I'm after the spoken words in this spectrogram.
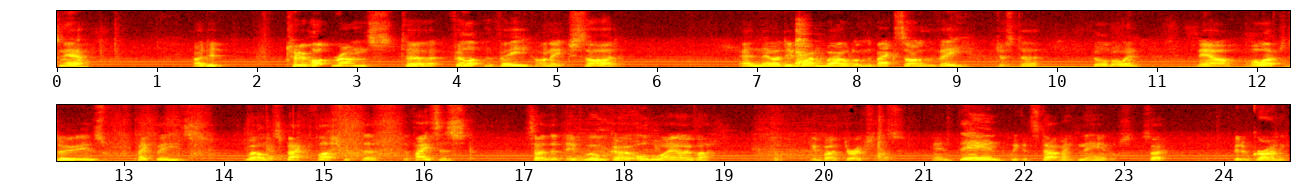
Works now. I did two hot runs to fill up the V on each side and then I did one weld on the back side of the V just to fill it all in. Now all I have to do is take these welds back flush with the, the faces so that it will go all the way over in both directions and then we can start making the handles. So, bit of grinding.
